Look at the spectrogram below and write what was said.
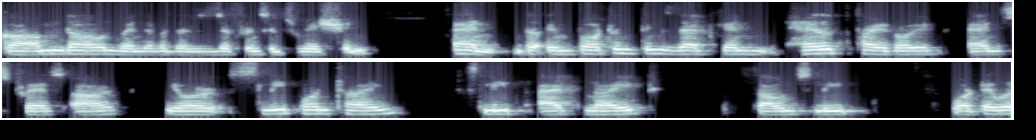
calm down whenever there is a different situation. And the important things that can help thyroid and stress are your sleep on time sleep at night sound sleep whatever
